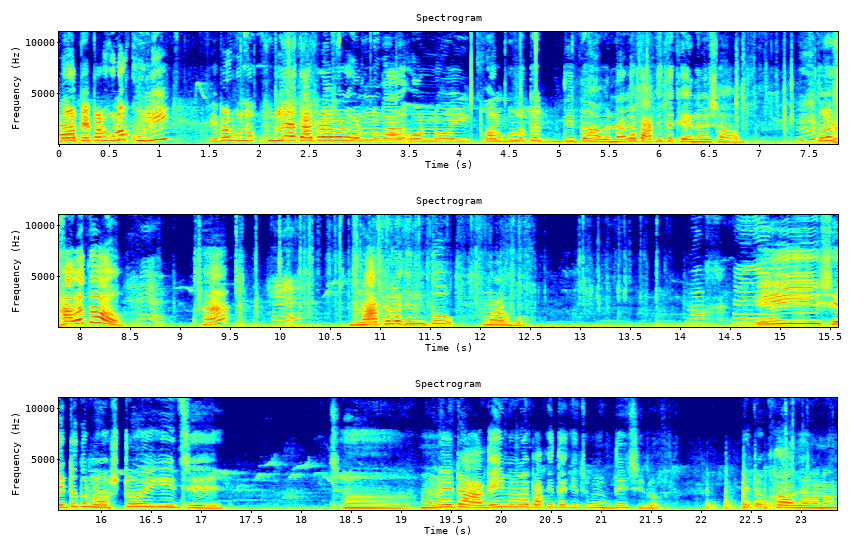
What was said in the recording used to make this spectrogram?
দাঁড়া পেপারগুলো খুলি। পেপারগুলো খুলে তারপরে আবার অন্য গা- অন্য ওই ফলগুলোতে দিতে হবে নাহলে পাখিতে খেয়ে নেবে সব। তুমি খাবে তো? হ্যাঁ। হ্যাঁ? হ্যাঁ। না খেলে কিন্তু মারবো। এই সেটা তো নষ্ট হয়ে গিয়েছে। আচ্ছা মনে হয় এটা আগেই মনে হয় পাখিতে কিছু মুখ দিয়েছিল। এটা খাওয়া যাবে না।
